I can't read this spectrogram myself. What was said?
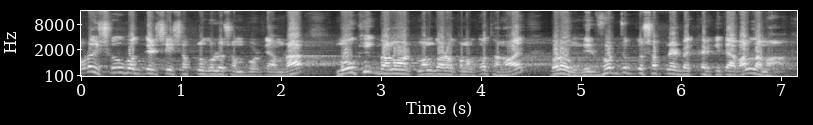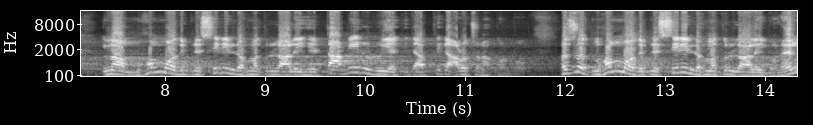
বড়ই সৌভাগ্যের সেই স্বপ্নগুলো সম্পর্কে আমরা মৌখিক বানোয়াট মন করা কোনো কথা নয়, বরং নির্ভরযোগ্য স্বপ্নের ব্যাখ্যার কিতাব আল্লামা ইমাম মোহাম্মদ ইবনে সিরিন রহমতুল্লাহ আলীহের তাবির রুইয়া কিতাব থেকে আলোচনা করব। হজরত মোহাম্মদ ইবনে সিরিন রহমতুল্লাহ আলী বলেন,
